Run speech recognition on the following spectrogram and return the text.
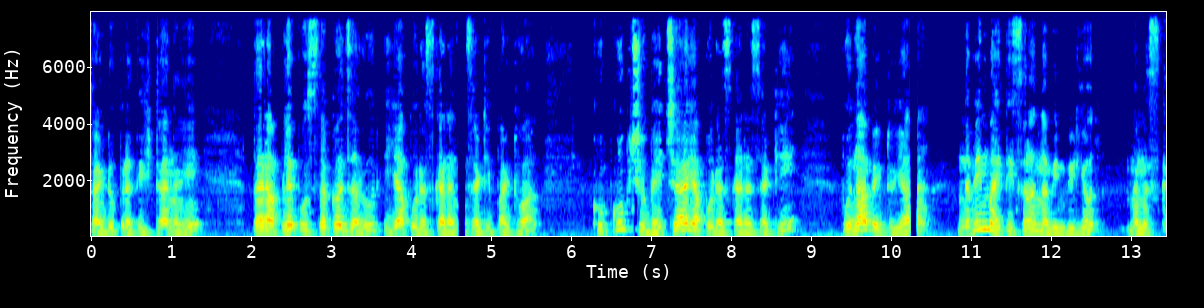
सांडू प्रतिष्ठान आहे. तर आपले पुस्तकं जरूर या पुरस्कारांसाठी पाठवा. खूप खूप शुभेच्छा या पुरस्कारासाठी. पुन्हा भेटूया नवीन माहितीसह नवीन व्हिडिओत. नमस्कार.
